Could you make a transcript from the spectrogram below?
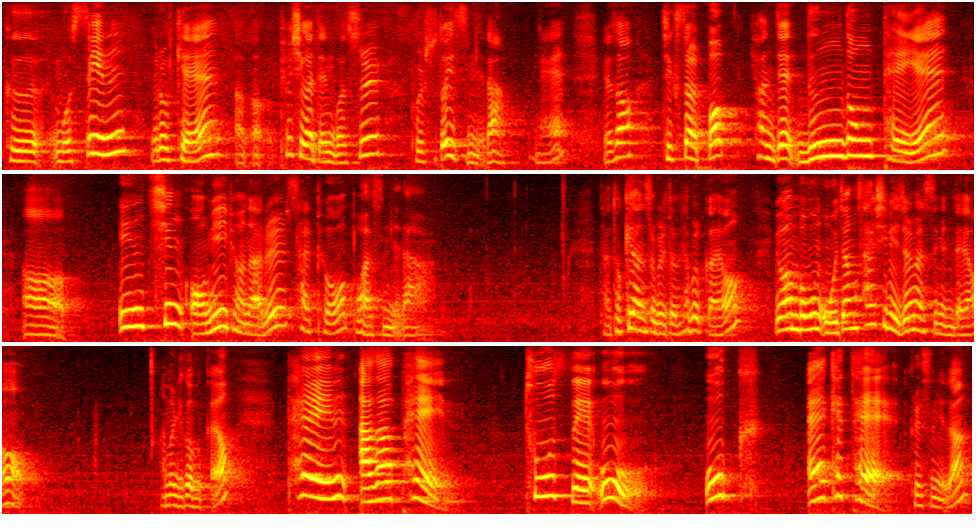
그뭐 sin 이렇게 어, 어, 표시가 된 것을 볼 수도 있습니다. 네. 그래서 직설법 현재 능동태의 어, 인칭 어미 변화를 살펴보았습니다. 자, 독해 연습을 좀 해볼까요? 요한복음 5장 42절 말씀인데요. 한번 읽어볼까요? 테인 아가페인 투세우 우크 에케테 그랬습니다.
